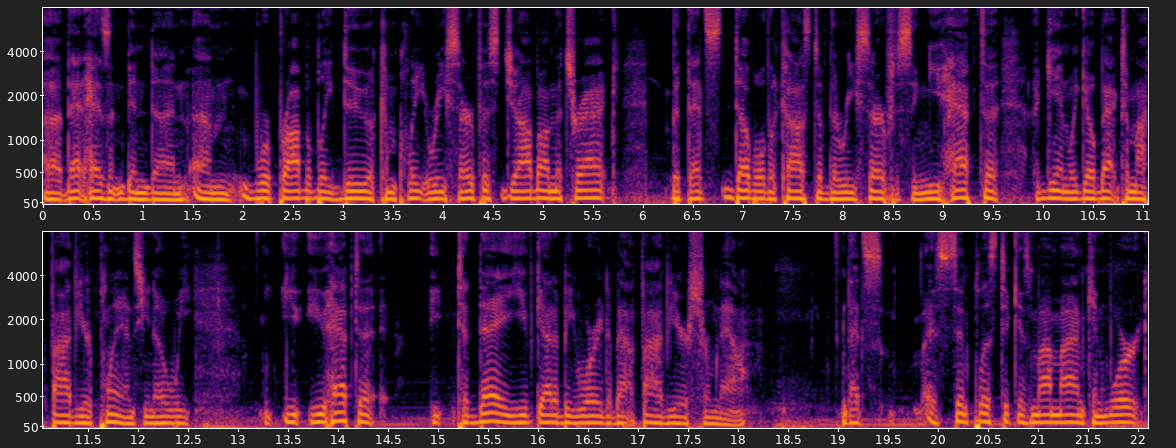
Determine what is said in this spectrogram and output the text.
Uh, that hasn't been done. Um, we'll probably do a complete resurface job on the track, but that's double the cost of the resurfacing. You have to, again, we go back to my five year plans. You know, we, you, you have to, today, you've got to be worried about five years from now That's as simplistic as my mind can work.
